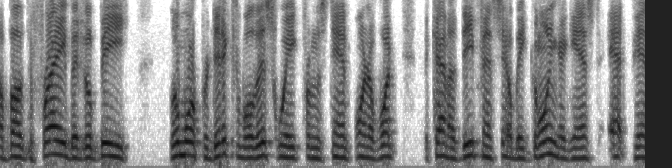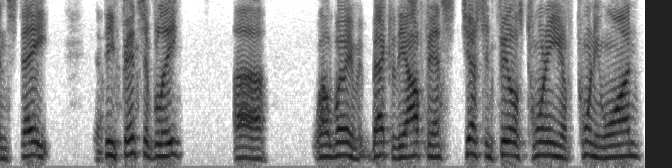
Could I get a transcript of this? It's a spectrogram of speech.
above the fray, but it'll be a little more predictable this week from the standpoint of what the kind of defense they'll be going against at Penn State. Yeah. Defensively, uh, well, wait a minute, back to the offense. Justin Fields, 20 of 21,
